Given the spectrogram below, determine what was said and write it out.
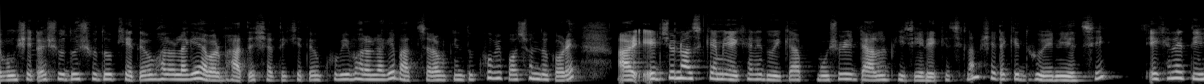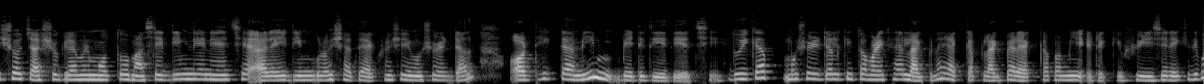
এবং সেটা শুধু শুধু খেতেও ভালো লাগে, আবার ভাতের সাথে খেতেও খুবই ভালো লাগে, বাচ্চারাও কিন্তু খুবই পছন্দ করে। আর এর জন্য আজকে আমি এখানে দুই কাপ মুসুরির ডাল ভিজিয়ে রেখেছিলাম, সেটাকে ধুয়ে নিয়েছি। এখানে তিনশো চারশো গ্রামের মতো মাছের ডিম নিয়ে নিয়েছে, আর এই ডিমগুলোর সাথে এখন সেই মসুরের ডাল অর্ধেকটা আমি বেটে দিয়ে দিয়েছি। দুই কাপ মসুরির ডাল কিন্তু আমার এখানে লাগবে না, এক কাপ লাগবে, আর এক কাপ আমি এটাকে ফ্রিজে রেখে দিব।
